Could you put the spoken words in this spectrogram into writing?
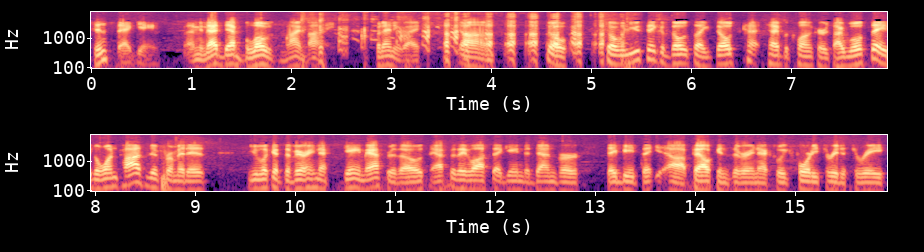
since that game. I mean, that that blows my mind. but anyway, um, so so when you think of those like those type of clunkers, I will say the one positive from it is you look at the very next game after those. After they lost that game to Denver, they beat the uh, Falcons the very next week, forty-three to three.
